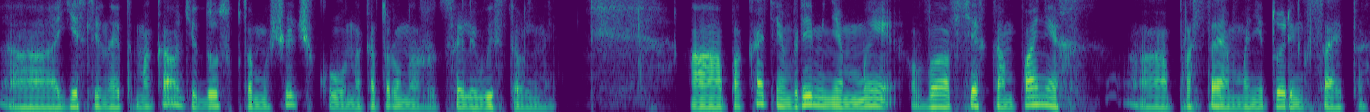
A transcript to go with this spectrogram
а, есть ли на этом аккаунте доступ к тому счетчику, на котором уже цели выставлены. А пока тем временем мы во всех компаниях а, проставим мониторинг сайта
